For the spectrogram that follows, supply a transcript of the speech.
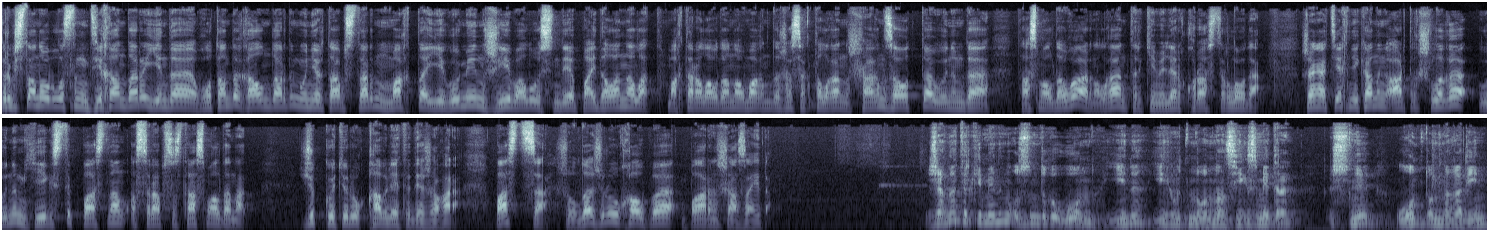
Түркістан облысының дихандары енді отандық ғалымдардың өнер табыстарын мақта егумен жиып алу ісінде пайдалана алады. Мақтарал ауданы аумағында жасақталған шағын зауытта өнімді тасымалдауға арналған тіркемелер құрастырылуда. Жаңа техниканың артықшылығы өнім егістік басынан ысырапсыз тасымалданады. Жүк көтеру қабілеті де жоғары. Бастысы, жолда жүру қаупі барынша азайды. Жаңа тіркеменің ұзындығы 10, ені 2,8 метр үстіне 10 тоннаға дейін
